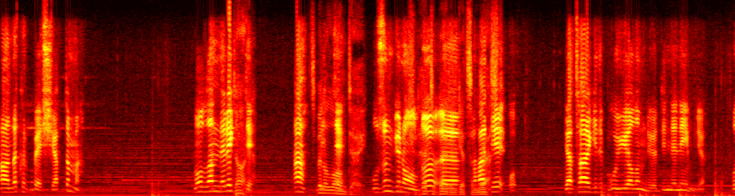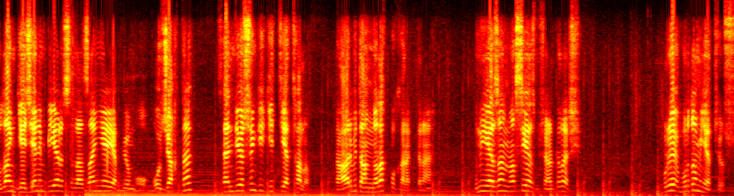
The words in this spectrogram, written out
Anda 45. Yaptın mı? Ne oldu lan nereye gitti? Ha bitti. Uzun gün oldu. Ee, hadi yatağa gidip uyuyalım diyor. Dinleneyim diyor. Ulan gecenin bir yarısı lazanya yapıyorum o- ocakta. Sen diyorsun ki git yatalım. Ya harbi dangalak bu karakter ha. Bunu yazan nasıl yazmış arkadaş? Buraya burada mı yatıyoruz?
